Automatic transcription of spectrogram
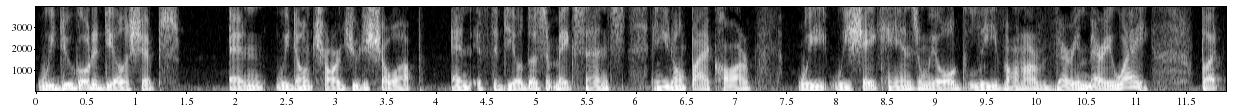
we do go to dealerships and we don't charge you to show up. And if the deal doesn't make sense and you don't buy a car, we, we shake hands and we all leave on our very merry way. But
